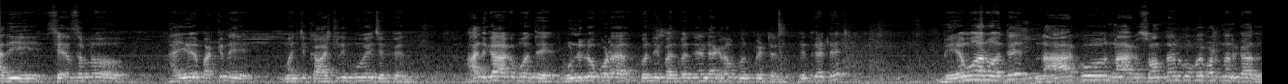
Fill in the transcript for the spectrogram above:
అది శేషంలో హైవే పక్కనే మంచి కాస్ట్లీ భూమే చెప్పాను. అది కాకపోతే ఉండిలో కూడా కొన్ని పది పదిహేను ఎకరాలు కొనిపెట్టాను. ఎందుకంటే భీమవరం అయితే నాకు నాకు సొంతానికి ఉపయోగపడుతున్నాను కాదు.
